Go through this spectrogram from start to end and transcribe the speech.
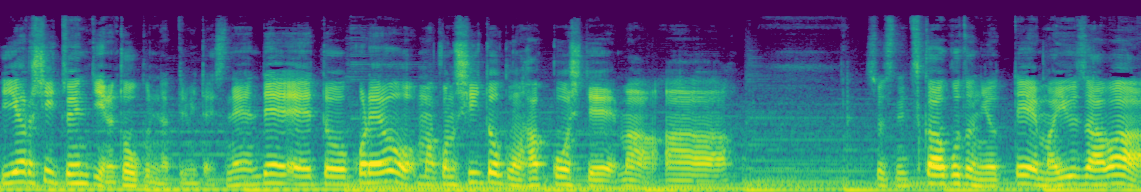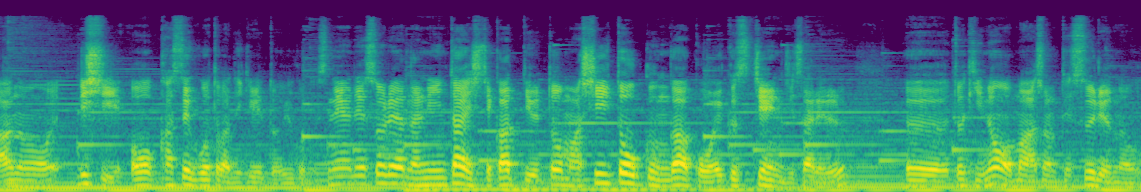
ERC20 のトークンになってるみたいですね。で、えっ、ー、と、これを、まあ、この C トークンを発行して、まあ、あそうですね、使うことによって、まあ、ユーザーはあの利子を稼ぐことができるということですね。で、それは何に対してかっていうと、まあ、C トークンがこうエクスチェンジされる時の,、まあその手数料の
